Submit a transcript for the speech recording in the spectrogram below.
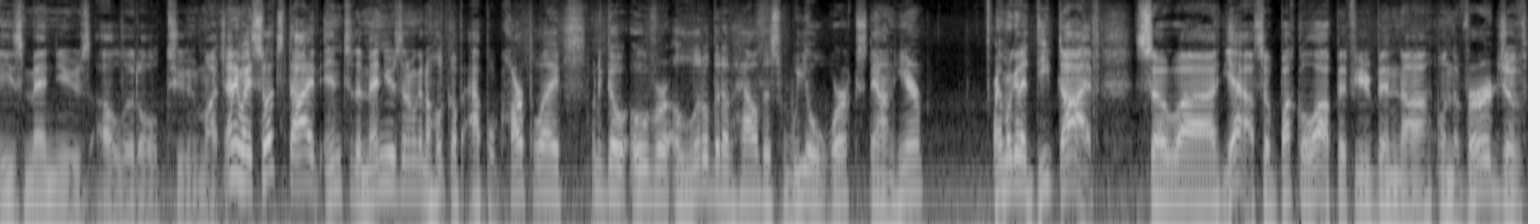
these menus a little too much. Anyway, so let's dive into the menus and I'm going to hook up Apple CarPlay. I'm to go over a little bit of how this wheel works down here and we're going to deep dive. So uh, yeah, so buckle up if you've been uh, on the verge of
